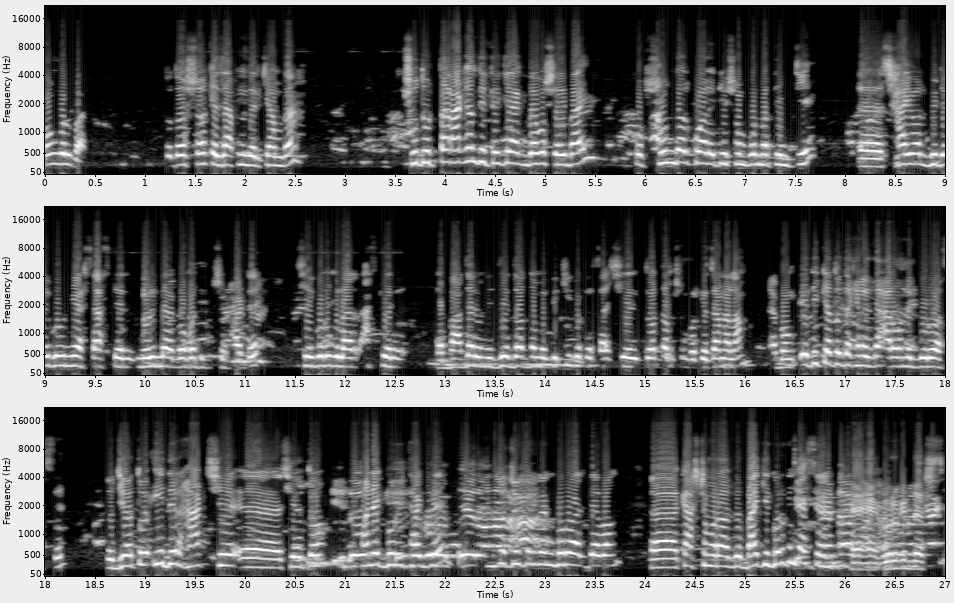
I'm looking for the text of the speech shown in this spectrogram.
মঙ্গলবার। তো দর্শক এই যে আপনাদেরকে আমরা শুধু তারাকান্তি থেকে এক ব্যবসায়ী ভাই, খুব সুন্দর কোয়ালিটি সম্পূর্ণ তিনটি সাইওয়াল ভিডিও গরু নিয়ে আসছে আজকের নরিন্দা গবাদি পশুর হাটে। সেই গরুগুলার আজকের বাজারে উনি যে দরদামে বিক্রি করতে চায়, সে দরদাম সম্পর্কে জানালাম এবং এদিকে তো দেখেন যে আরও অনেক গরু আছে। তো যেহেতু ঈদের হাট, সে সেহেতু অনেক গরু থাকবে। প্রচুর পরিমাণ গরু আসবে এবং কাস্টমার আসবে। বাইকে গরু কিনতে আসছেন? হ্যাঁ হ্যাঁ গরু কিনতে আসছি।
